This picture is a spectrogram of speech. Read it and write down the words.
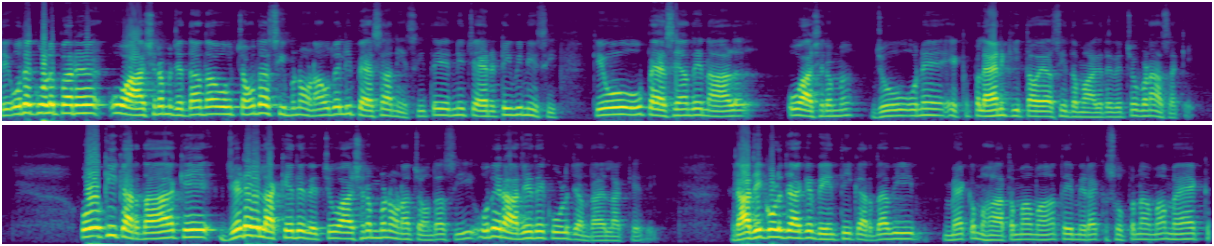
ਤੇ ਉਹਦੇ ਕੋਲ ਪਰ ਉਹ ਆਸ਼ਰਮ ਜਿੱਦਾਂ ਦਾ ਉਹ ਚਾਹੁੰਦਾ ਸੀ ਬਣਾਉਣਾ, ਉਹਦੇ ਲਈ ਪੈਸਾ ਨਹੀਂ ਸੀ ਤੇ ਇੰਨੀ ਚੈਰਿਟੀ ਵੀ ਨਹੀਂ ਸੀ ਕਿ ਉਹ ਉਹ ਪੈਸਿਆਂ ਦੇ ਨਾਲ ਉਹ ਆਸ਼ਰਮ ਜੋ ਉਹਨੇ ਇੱਕ ਪਲਾਨ ਕੀਤਾ ਹੋਇਆ ਸੀ ਦਿਮਾਗ ਦੇ ਵਿੱਚ ਉਹ ਬਣਾ ਸਕੇ। ਉਹ ਕੀ ਕਰਦਾ ਕਿ ਜਿਹੜੇ ਇਲਾਕੇ ਦੇ ਵਿੱਚ ਉਹ ਆਸ਼ਰਮ ਬਣਾਉਣਾ ਚਾਹੁੰਦਾ ਸੀ, ਉਹਦੇ ਰਾਜੇ ਦੇ ਕੋਲ ਜਾਂਦਾ ਇਲਾਕੇ ਦੇ। ਰਾਜੇ ਕੋਲ ਜਾ ਕੇ ਬੇਨਤੀ ਕਰਦਾ ਵੀ ਮੈਂ ਇੱਕ ਮਹਾਤਮਾ ਵਾਂ ਤੇ ਮੇਰਾ ਇੱਕ ਸੁਪਨਾ ਵਾਂ, ਮੈਂ ਇੱਕ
